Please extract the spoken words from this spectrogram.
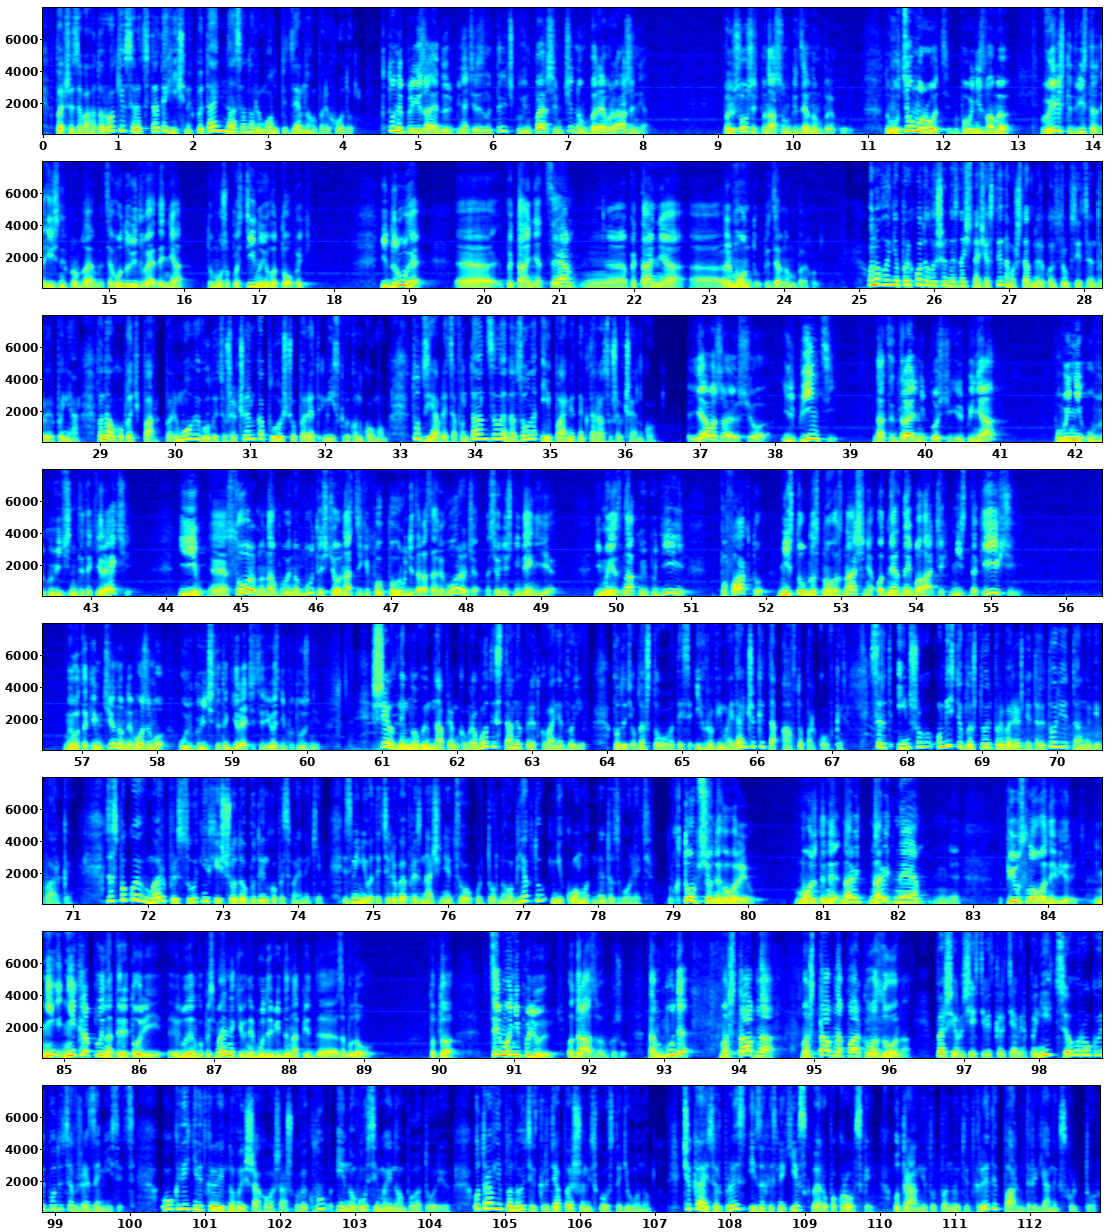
Вперше за багато років серед стратегічних питань названо ремонт підземного переходу. Хто не приїжджає до Ірпеня через електричку, він першим чином бере враження, пройшовшись по нашому підземному переходу. Тому в цьому році ми повинні з вами вирішити дві стратегічних проблеми: це водовідведення, тому що постійно його топить. І друге е, питання це е, питання е, ремонту в підземному переході. Оновлення переходу лише незначна частина масштабної реконструкції центру Ірпеня. Вона охопить парк перемоги, вулицю Шевченка, площу перед міськвиконкомом. Тут з'являться фонтан, зелена зона і пам'ятник Тарасу Шевченку. Я вважаю, що ірпінці на центральній площі Ірпіня повинні увіковічнити такі речі. І е, соромно нам повинно бути, що в нас тільки по, груді Тараса Григоровича на сьогоднішній день є. І ми знакові події, по факту, місто обласного значення, одне з найбагатших міст на Київщині. Ми от таким чином не можемо увіковічити такі речі, серйозні, потужні. Ще одним новим напрямком роботи стане впорядкування дворів. Будуть облаштовуватися ігрові майданчики та автопарковки. Серед іншого, у місті облаштують прибережні території та нові парки. Заспокоїв мер присутніх і щодо будинку письменників. Змінювати цільове призначення цього культурного об'єкту нікому не дозволять. Хто б що не говорив, можете не, навіть, навіть не півслова не вірить. Ні, ні краплина території від будинку письменників не буде віддана під е, забудову. Тобто цим маніпулюють, одразу вам кажу. Там буде масштабна, масштабна паркова зона. Перші урочисті відкриття в Ірпені цього року відбудуться вже за місяць. У квітні відкриють новий шахово-шашковий клуб і нову сімейну амбулаторію. У травні планується відкриття першого міського стадіону. Чекає сюрприз і захисників скверу Покровський. У травні тут планують відкрити парк дерев'яних скульптур.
